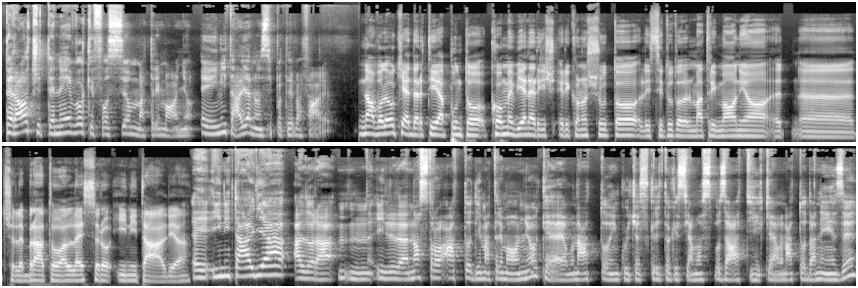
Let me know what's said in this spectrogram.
però ci tenevo che fosse un matrimonio e in Italia non si poteva fare. No, volevo chiederti appunto come viene ri- riconosciuto l'istituto del matrimonio eh, eh, celebrato all'estero in Italia. E in Italia, allora, mh, mm, il nostro atto di matrimonio, che è un atto in cui c'è scritto che siamo sposati, che è un atto danese,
